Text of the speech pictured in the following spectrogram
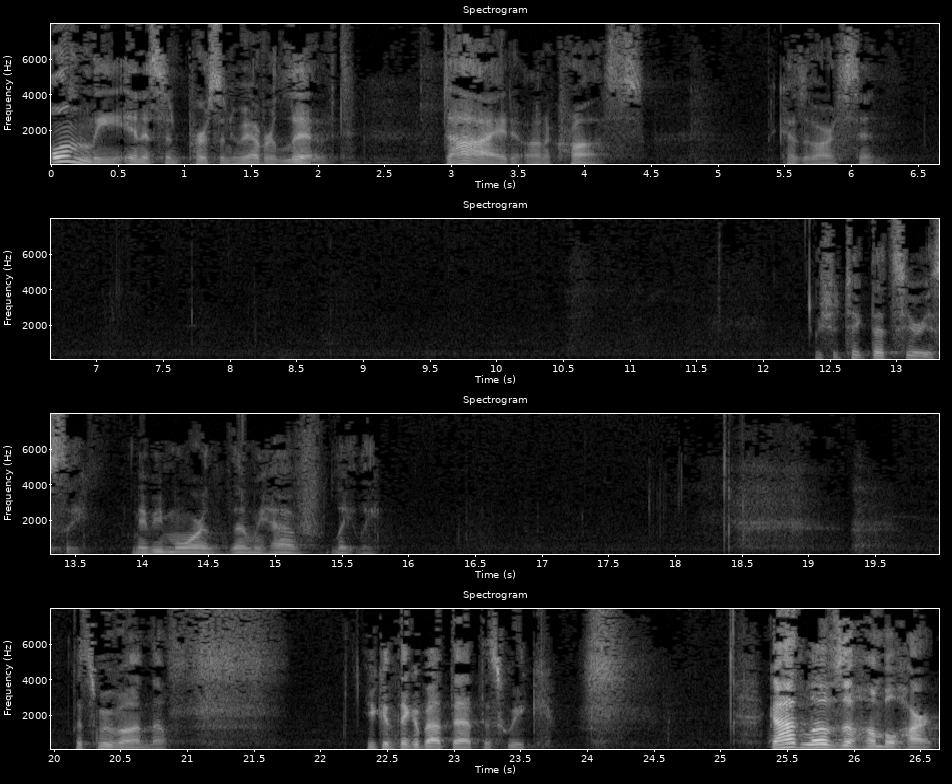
only innocent person who ever lived, died on a cross because of our sin. We should take that seriously, maybe more than we have lately. Let's move on though. You can think about that this week. God loves a humble heart.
